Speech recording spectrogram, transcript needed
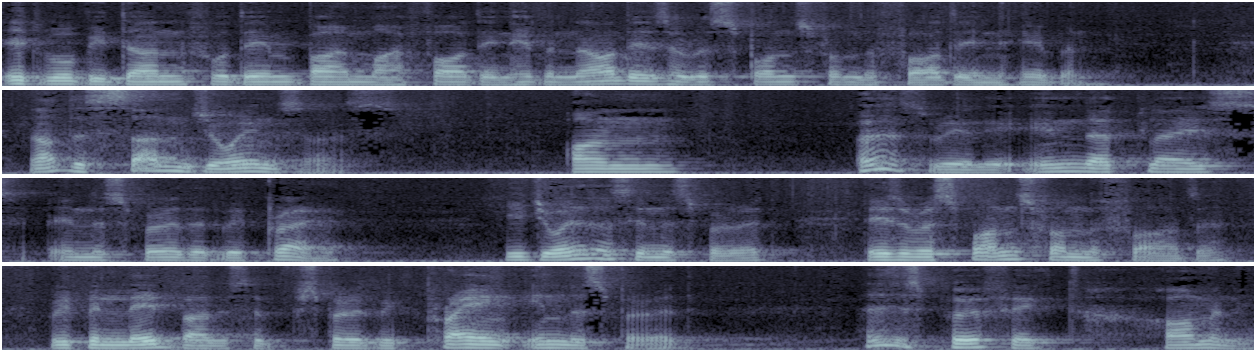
it will be done for them by my Father in heaven. Now there's a response from the Father in heaven. Now the Son joins us on earth, really, in that place in the Spirit that we pray. He joins us in the Spirit. There's a response from the Father. We've been led by the Spirit. We're praying in the Spirit. This is perfect harmony.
